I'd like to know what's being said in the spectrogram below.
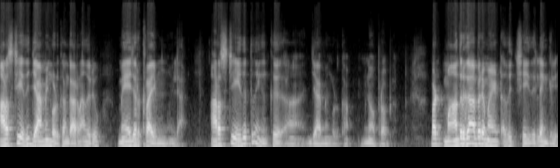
അറസ്റ്റ് ചെയ്ത് ജാമ്യം കൊടുക്കാം. കാരണം അതൊരു മേജർ ക്രൈം ഒന്നുമില്ല അറസ്റ്റ് ചെയ്തിട്ട് നിങ്ങൾക്ക് ജാമ്യം കൊടുക്കാം. നോ പ്രോബ്ലം. ബട്ട് മാതൃകാപരമായിട്ട് അത് ചെയ്തില്ലെങ്കിൽ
